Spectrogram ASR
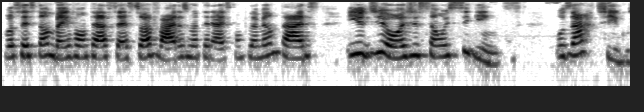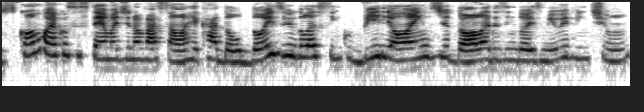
vocês também vão ter acesso a vários materiais complementares, e o de hoje são os seguintes os artigos Como o ecossistema de inovação arrecadou 2,5 bilhões de dólares em 2021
